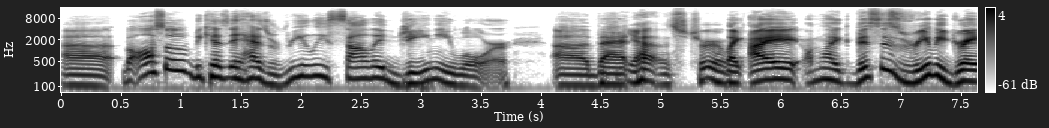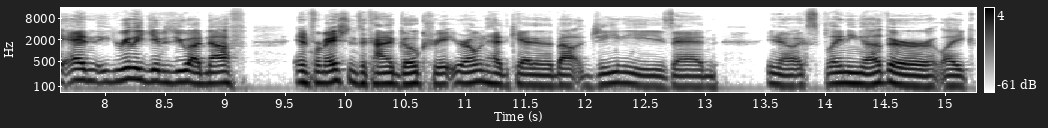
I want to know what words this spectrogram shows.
uh, but also because it has really solid genie lore. Uh, that Yeah, that's true. like I I'm like this is really great and it really gives you enough information to kind of go create your own headcanon about genies and you know explaining other like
